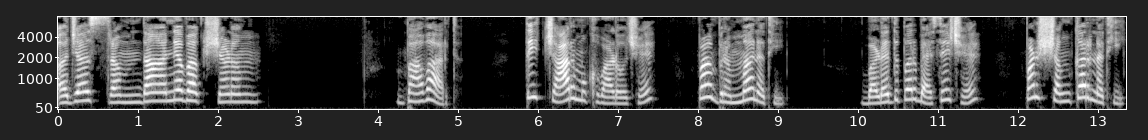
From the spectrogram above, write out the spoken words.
અજસ્રમ ધાન્યભક્ષણમ ભાવાર્થ તે ચાર મુખવાળો છે, પણ બ્રહ્મા નથી. બળદ પર બેસે છે, પણ શંકર નથી.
